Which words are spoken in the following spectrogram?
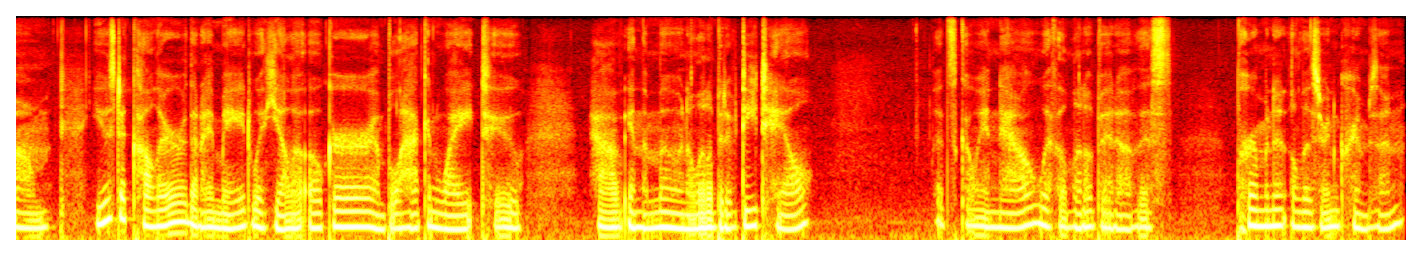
um, used a color that I made with yellow ochre and black and white to have in the moon a little bit of detail. Let's go in now with a little bit of this permanent alizarin crimson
